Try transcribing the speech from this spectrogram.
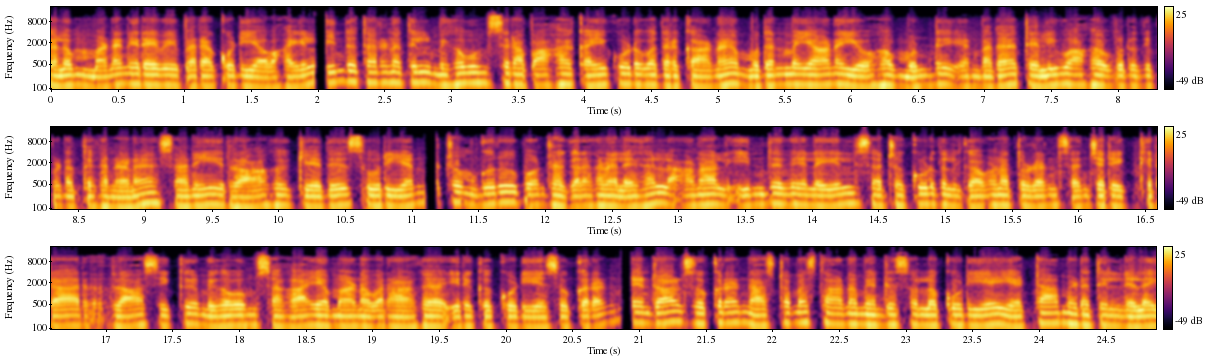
ஒப்பந்தங்களும் மனநிறைவை பெறக்கூடிய வகையில் இந்த தருணத்தில் மிகவும் சிறப்பாக கைகூடுவதற்கான முதன்மையான யோகம் உண்டு என்பதை தெளிவாக உறுதிப்படுத்துகின்றன. சனி ராகு கேது சூரியன் மற்றும் குரு போன்ற கிரக நிலைகள் ஆனால் இந்த வேளையில் சற்று கூடுதல் கவனத்துடன் சஞ்சரிக்கிறார். ராசிக்கு மிகவும் சகாயமானவராக இருக்கக்கூடிய சுக்கிரன். என்றால் சுக்கிரன் அஷ்டமஸ்தானம் என்று சொல்லக்கூடிய எட்டாம் இடத்தில் நிலை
